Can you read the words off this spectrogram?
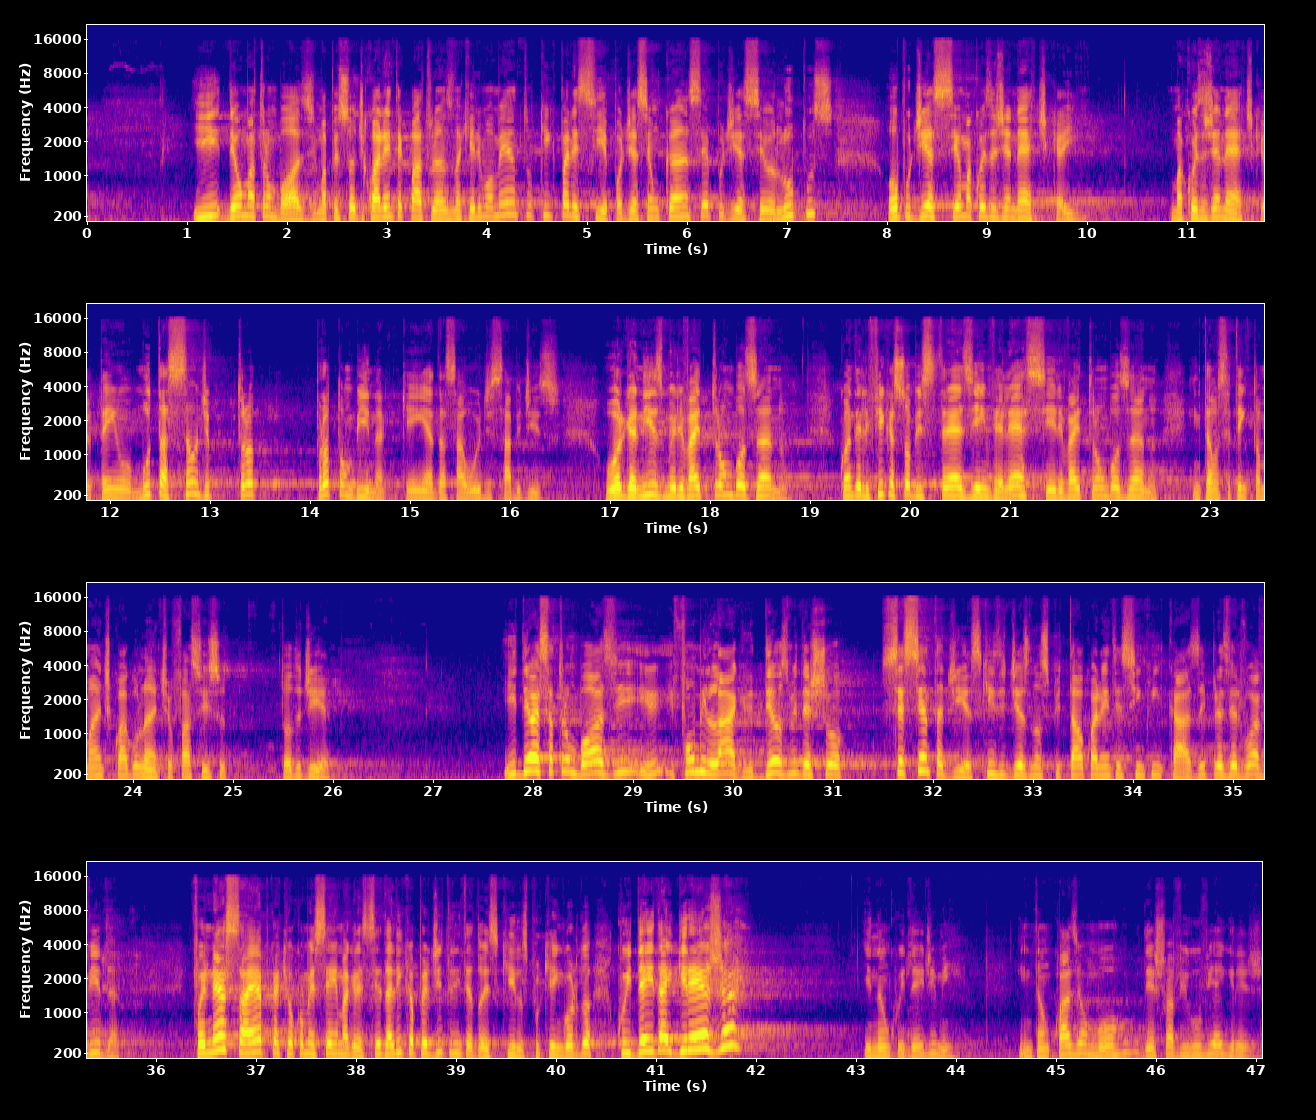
E deu uma trombose. Uma pessoa de 44 anos naquele momento, o que, que parecia? Podia ser um câncer, podia ser lupus, ou podia ser uma coisa genética. E uma coisa genética. Eu tenho mutação de protombina. Quem é da saúde sabe disso. O organismo ele vai trombosando. Quando ele fica sob estresse e envelhece, ele vai trombosando. Então você tem que tomar anticoagulante. Eu faço isso todo dia. E deu essa trombose e, foi um milagre. Deus me deixou 60 dias, 15 dias no hospital, 45 em casa e preservou a vida. Foi nessa época que eu comecei a emagrecer, dali que eu perdi 32 quilos, porque engordou. Cuidei da igreja e não cuidei de mim. Então quase eu morro, deixo a viúva e a igreja.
